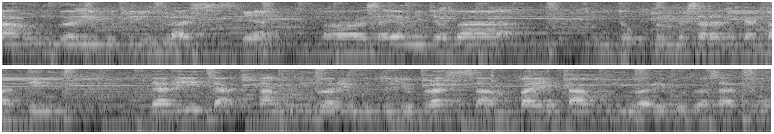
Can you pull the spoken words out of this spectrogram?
tahun 2017 Ya. eh, saya mencoba untuk pembesaran ikan patin dari da- tahun 2017 sampai tahun 2021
